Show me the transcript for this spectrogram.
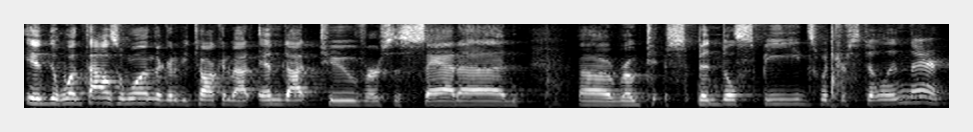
in the 1001, they're going to be talking about M.2 versus SATA and uh, rota- spindle speeds, which are still in there.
